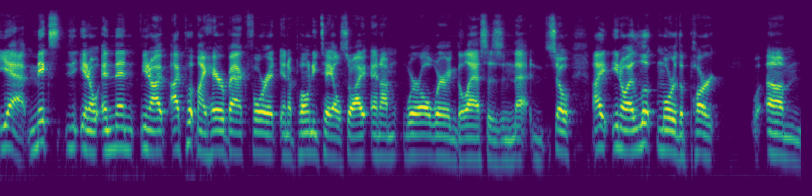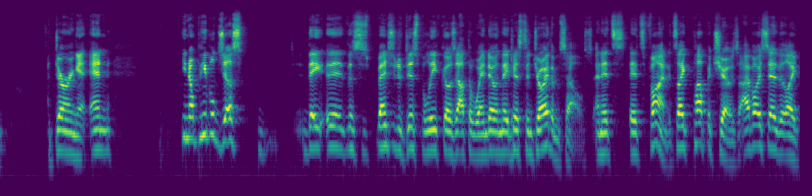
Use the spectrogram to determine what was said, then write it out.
yeah, mix you know, and then you know, I, I put my hair back for it in a ponytail, so I and I'm we're all wearing glasses and that, so I you know I look more the part um during it, and you know people just they uh, the suspension of disbelief goes out the window and they just enjoy themselves and it's it's fun. It's like puppet shows. I've always said that like.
